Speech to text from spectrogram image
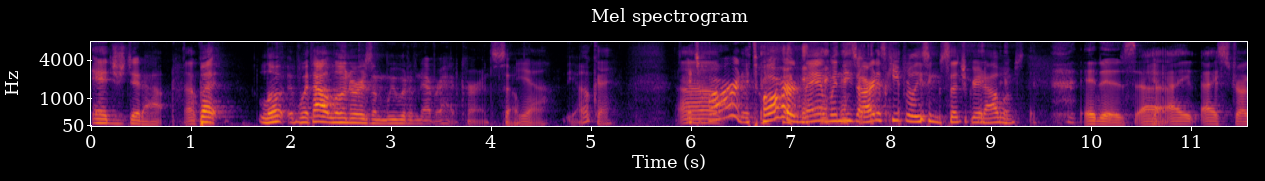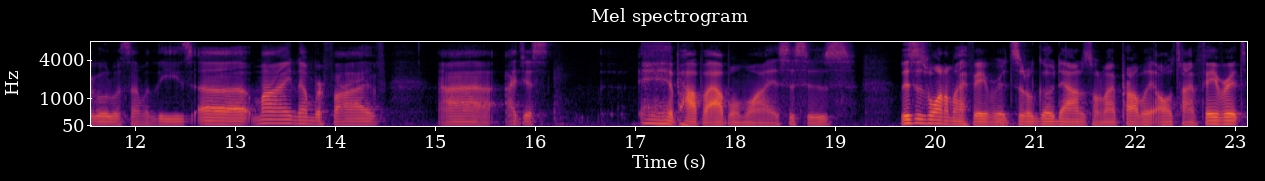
edged it out. Okay. But lo- without lonerism, we would have never had currents. So Yeah. Yeah. Okay. it's Um, hard. It's hard, man. When these artists keep releasing such great albums. It is. Uh, Yeah. I I struggled with some of these. Uh, my number five. Uh, I just hip hop album wise, this is this is one of my favorites. It'll go down as one of my probably all time favorites.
